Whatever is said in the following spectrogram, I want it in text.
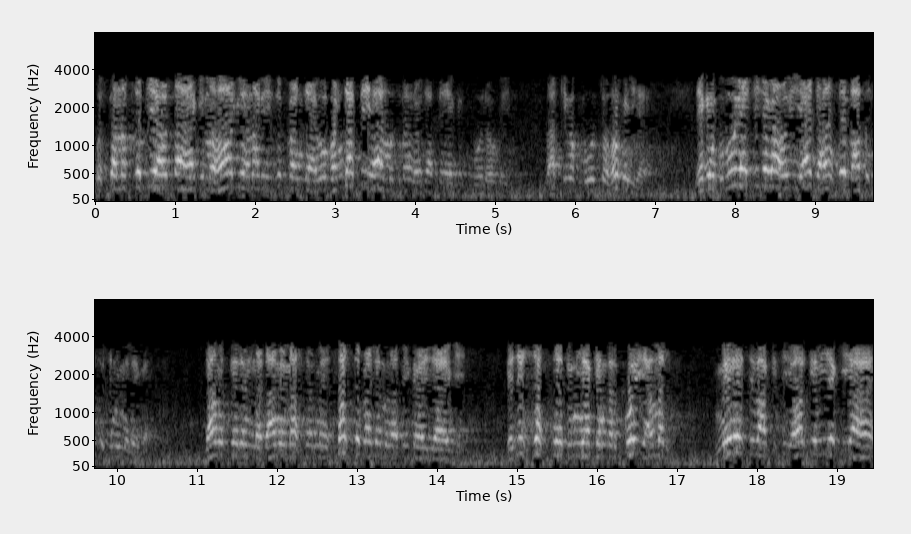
اس کا مقصد یہ ہوتا ہے کہ ماحول میں ہماری عزت بن جائے، وہ بن جاتی ہے، مطمئن ہو جاتے ہیں کہ قبول ہو گئی۔ باقی وہ قبول تو ہو گئی ہے۔ لیکن قبول ایسی جگہ ہوئی ہے جہاں سے واپس کچھ نہیں ملے گا۔ قیامت کے دن میدان ماسٹر میں سب سے پہلے منافی کرائی جائے گی کہ جس شخص نے دنیا کے اندر کوئی عمل میرے سوا کسی اور کے لیے کیا ہے؟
